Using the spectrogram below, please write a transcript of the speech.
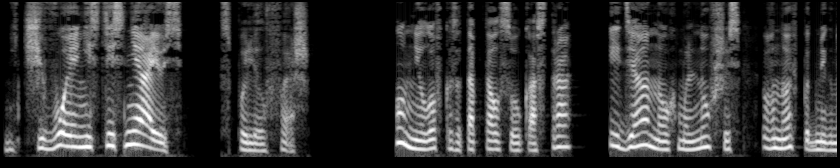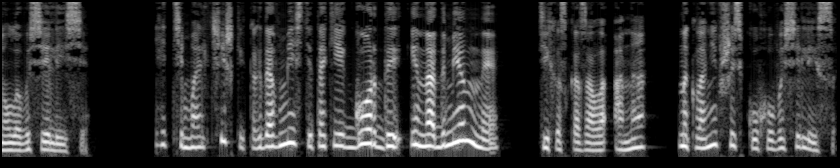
«Ничего я не стесняюсь!» — вспылил Фэш. Он неловко затоптался у костра, и Диана, ухмыльнувшись, вновь подмигнула Василисе. «Эти мальчишки, когда вместе такие гордые и надменные», — тихо сказала она, наклонившись к уху Василисы.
